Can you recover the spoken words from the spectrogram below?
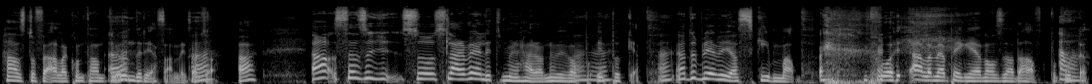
han står för alla kontanter Ja. under resan. Liksom Ja. så. Ja. Sen så, så slarvade jag lite med det här då, när vi var Ja, på, ja. i Phuket. Ja. Ja. då blev jag skimmad på alla mina pengar jag någonsin hade haft på kortet.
